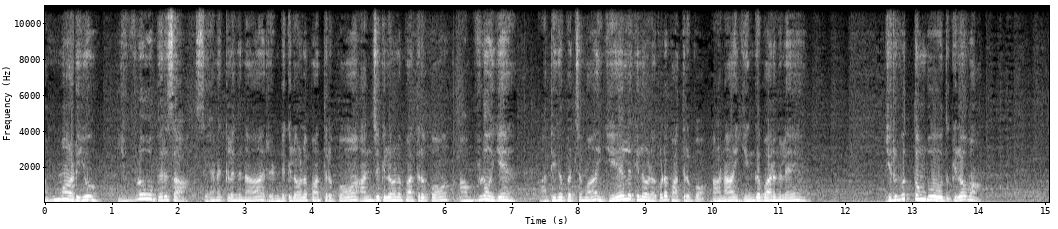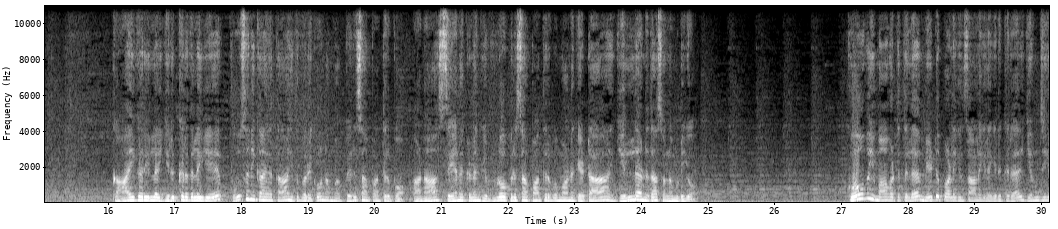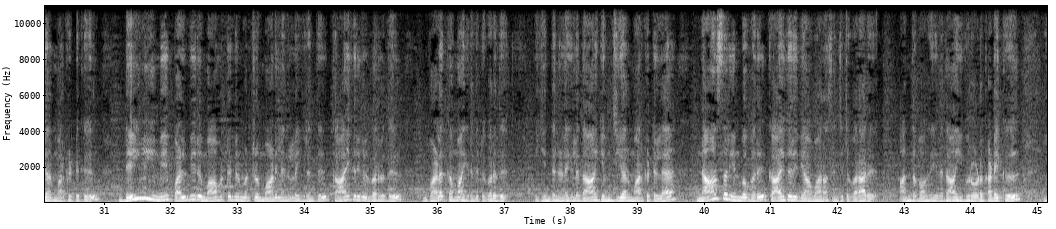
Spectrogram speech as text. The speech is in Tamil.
அம்மாடியோ இவ்வளோ பெருசா? சேனக்கிழங்குனா ரெண்டு கிலோல பார்த்துருப்போம் அஞ்சு கிலோல பார்த்துருப்போம். அவ்வளோ ஏன்? அதிகபட்சமா ஏழு கிலோல கூட பார்த்துருப்போம். ஆனா இங்க பாருங்களேன். இருபத்தொன்பது கிலோவா? காய்கறியில இருக்கிறதுலயே பூசணிக்காயை தான் இது வரைக்கும் நம்ம பெருசா பார்த்திருப்போம். ஆனா சேனக்கிழங்கு இவ்வளோ பெருசா பார்த்திருப்போமான்னு கேட்டா இல்லைன்னு தான் சொல்ல முடியும். கோவை மாவட்டத்துல மேட்டுப்பாளையம் சாலையில் இருக்கிற எம்ஜிஆர் மார்க்கெட்டுக்கு டெய்லியுமே பல்வேறு மாவட்டங்கள் மற்றும் மாநிலங்கள்ல இருந்து காய்கறிகள் வர்றது வழக்கமா இருந்துட்டு வருது. இந்த நிலையில தான் எம்ஜிஆர் மார்க்கெட்டுல நாசர் என்பவர் காய்கறி வியாபாரம் செஞ்சுட்டு வராரு. அந்த வகையில தான் இவரோட கடைக்கு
